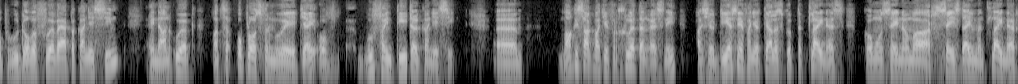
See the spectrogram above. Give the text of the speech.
op, hoe dowwe voorwerpe kan jy sien en dan ook wat se oplosvermoë het jy of hoe fyn detail kan jy sien. Ehm um, maak nie saak wat jou vergroting is nie, as jou deursnee van jou teleskoop te klein is, kom ons sê nou maar 6 duim en kleiner,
